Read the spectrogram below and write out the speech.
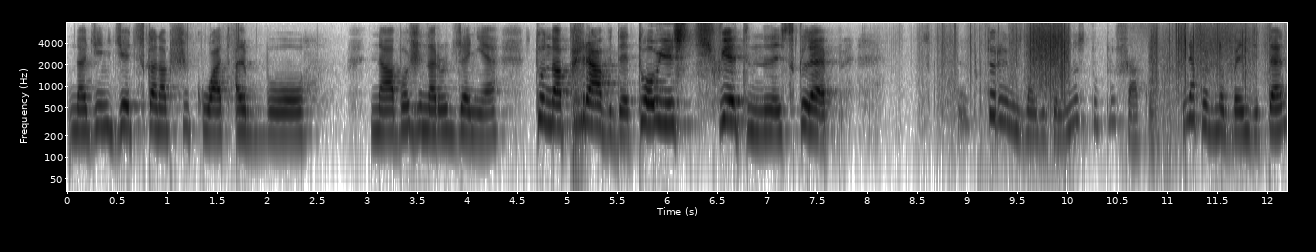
na Dzień Dziecka na przykład, albo na Boże Narodzenie, to naprawdę to jest świetny sklep, w którym znajdziecie mnóstwo pluszaków. I na pewno będzie ten,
